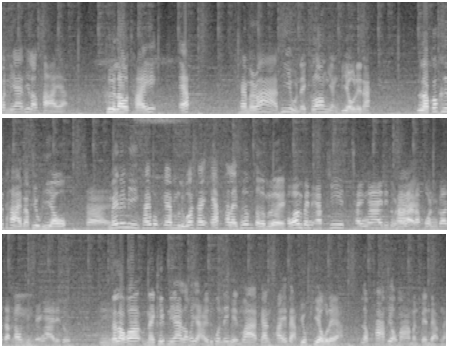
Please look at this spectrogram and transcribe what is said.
วันเนี้ยที่เราถ่ายอะ คือเราใช้แอป Camera ที่อยู่ในกล้องอย่างเดียวเลยนะ แล้วก็คือถ่ายแบบเพียวใช่ ๆ ไม่ได้มีใช้โปรแกรมหรือว่าใช้แอปอะไรเพิ่มเติมเลย เพราะว่ามันเป็นแอปที่ใช้ง่ายที่สุดใช่ นั่นแหละแล้วคนก็จะเข้าถึงอืมได้ง่ายที่สุดอืมแล้วเราก็ในคลิปเนี้ยเราก็อยากให้ทุกคนได้เห็นว่าการใช้แบบเพียวๆเลยอะแล้วภาพที่ออกมามันเป็นแบบไหน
